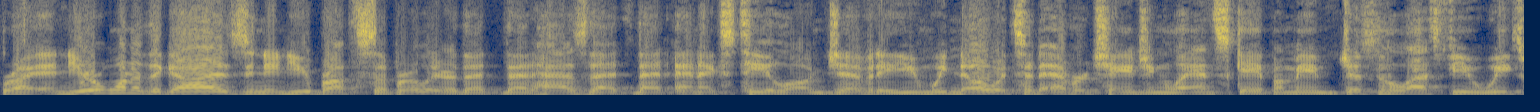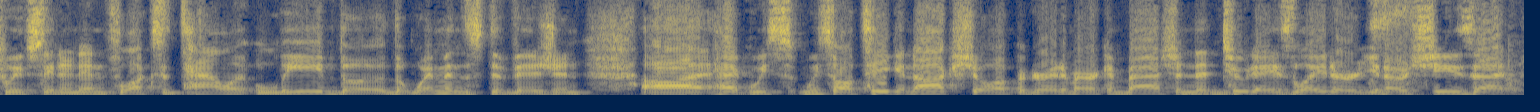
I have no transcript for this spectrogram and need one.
Right, and you're one of the guys, and you brought this up earlier that that has that that NXT longevity. We know it's an ever changing landscape. I mean, just in the last few weeks, we've seen an influx of talent leave the the women's division. Uh, heck, we we saw Tegan Nox show up at Great American Bash, and then two days later, you know, she's at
